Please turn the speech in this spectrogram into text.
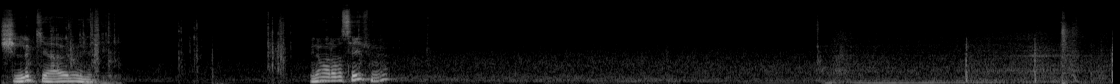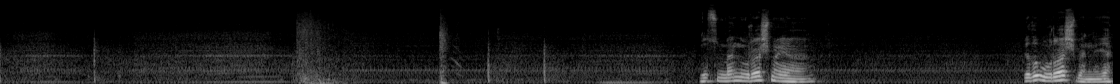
Şıllık ya ölmedi. Benim araba safe mi? Dostum benimle uğraşma ya. Ya da uğraş benimle gel.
